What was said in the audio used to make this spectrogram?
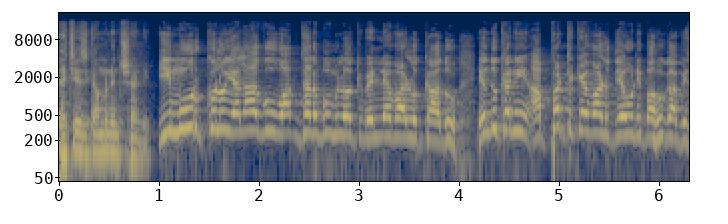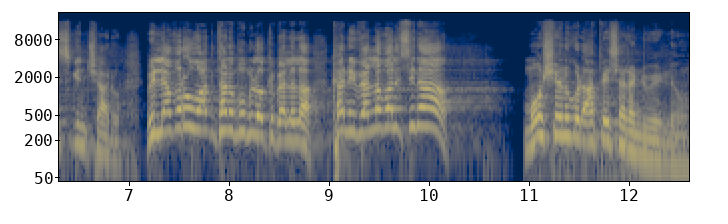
దయచేసి గమనించండి ఈ మూర్ఖులు ఎలాగూ వాగ్దాన భూమిలోకి వెళ్ళేవాళ్ళు కాదు. ఎందుకని? అప్పటికే వాళ్ళు దేవుని బహుగా విసిగించారు. వీళ్ళెవరూ వాగ్దాన భూమిలోకి వెళ్ళలా. కానీ వెళ్ళవలసిన మోషను కూడా ఆపేశారండి వీళ్ళు.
